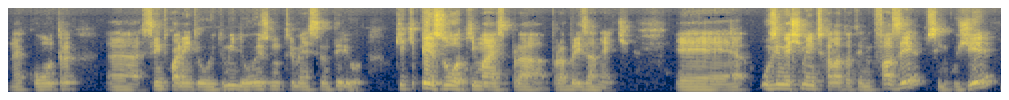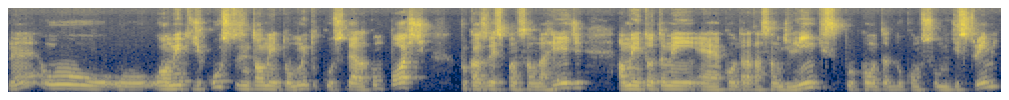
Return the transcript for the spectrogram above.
né, contra é, 148 milhões no trimestre anterior. O que, que pesou aqui mais para a Brisanet? É, os investimentos que ela está tendo que fazer, 5G, né, o, o, o, aumento de custos, então aumentou muito o custo dela com poste, por causa da expansão da rede, aumentou também é, a contratação de links por conta do consumo de streaming,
